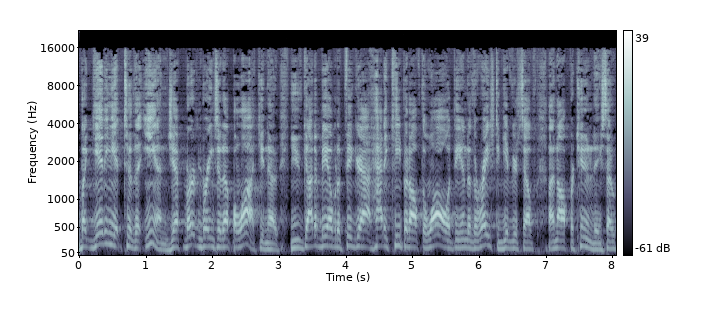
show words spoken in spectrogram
but getting it to the end. Jeff Burton brings it up a lot. You know, you've got to be able to figure out how to keep it off the wall at the end of the race to give yourself an opportunity. So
